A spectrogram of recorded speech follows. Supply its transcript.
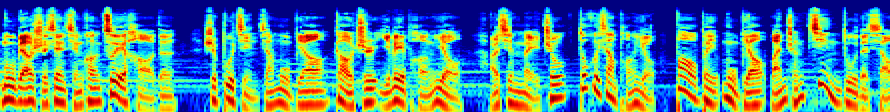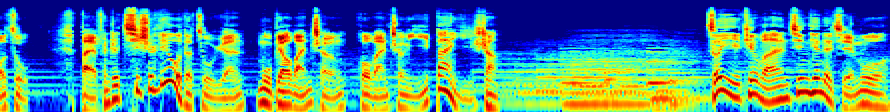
目标实现情况最好的是，不仅将目标告知一位朋友，而且每周都会向朋友报备目标完成进度的小组。百分之七十六的组员目标完成或完成一半以上。所以，听完今天的节目，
